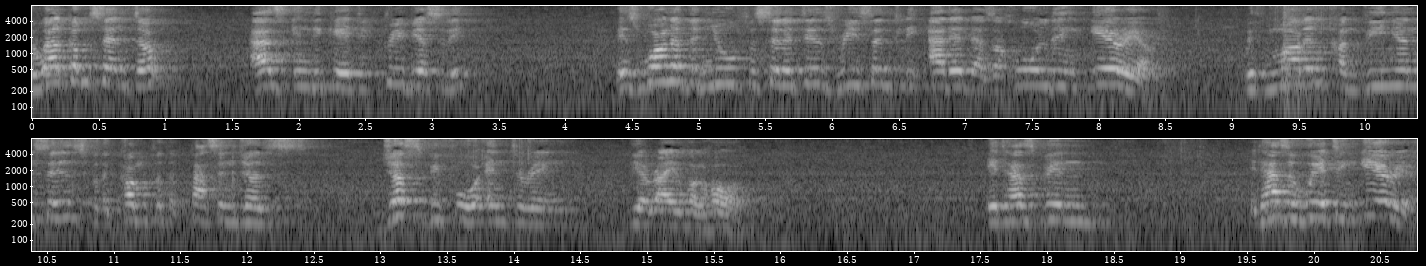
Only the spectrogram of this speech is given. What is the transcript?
The Welcome Center, as indicated previously, is one of the new facilities recently added as a holding area with modern conveniences for the comfort of passengers just before entering the arrival hall. It has been, it has a waiting area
